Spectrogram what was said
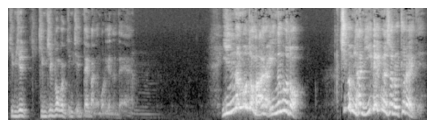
김진 김진봉과 김진땡가 모르겠는데. 있는 것도 많아 있는 것도. 지금 한 200명 선을 줄여야 돼.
